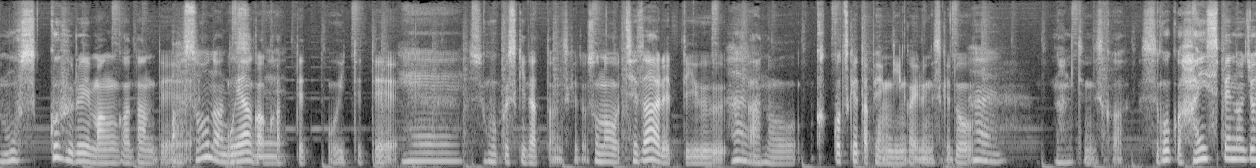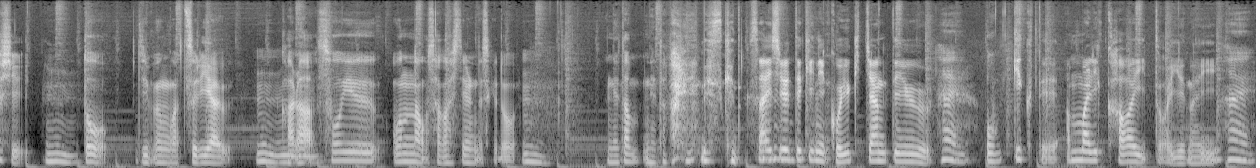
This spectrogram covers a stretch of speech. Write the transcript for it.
もうすっごい古い漫画なんで、あそうなんですね。親が買って置いてて。すごく好きだったんですけどそのチェザーレっていう、はい。あのかっこつけたペンギンがいるんですけど、はい。なんていうんですか？すごくハイスペの女子うん。と自分は釣り合ううん。から、そういう女を探してるんですけどうん。ネタネタバレですけど最終的に小雪ちゃんっていうはい。大きくてあんまり可愛いとは言えないはい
